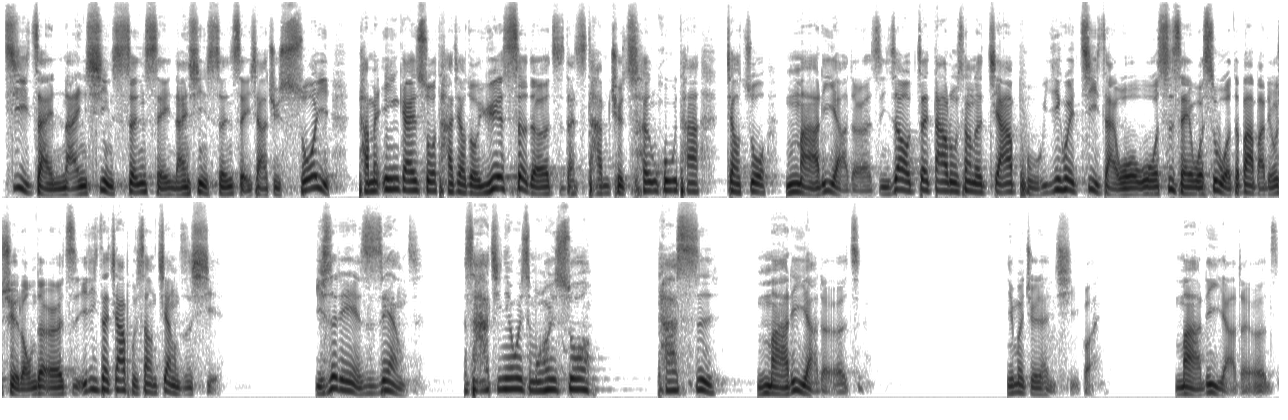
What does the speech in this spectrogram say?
记载男性生谁，男性生谁下去。所以他们应该说他叫做约瑟的儿子，但是他们却称呼他叫做玛利亚的儿子。你知道，在大陆上的家谱一定会记载我我是谁，我是我的爸爸刘雪龙的儿子，一定在家谱上这样子写。以色列也是这样子，但是他今天为什么会说他是玛利亚的儿子？你有没有觉得很奇怪？玛利亚的儿子，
